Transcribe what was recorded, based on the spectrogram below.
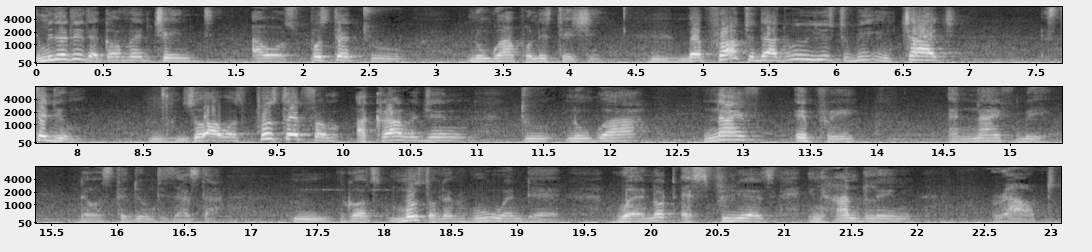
Immediately the government changed, I was posted to Nungua police station. But prior to that, we used to be in charge stadium. So I was posted from Accra region to Nungua 9th April and 9th May. There was stadium disaster hmm. because most of the people who went there were not experienced in handling route, at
